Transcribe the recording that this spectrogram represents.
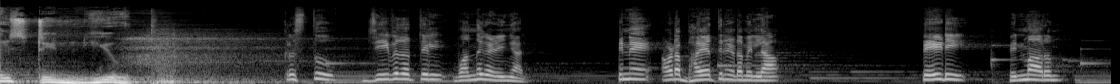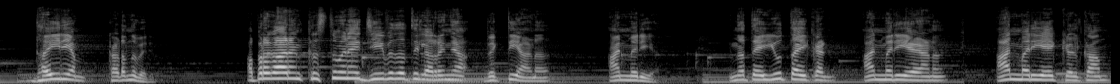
Christ in youth. ക്രിസ്തു ജീവിതത്തിൽ വന്നു കഴിഞ്ഞാൽ പിന്നെ അവിടെ ഭയത്തിനിടമില്ല. പേടി പിന്മാറും ധൈര്യം കടന്നു വരും. അപ്രകാരം ക്രിസ്തുവിനെ ജീവിതത്തിൽ അറിഞ്ഞ വ്യക്തിയാണ് ആൻമരിയ. ഇന്നത്തെ യൂത്ത് ഐക്കൺ ആൻമരിയയാണ്. ആൻമരിയെ കേൾക്കാം.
